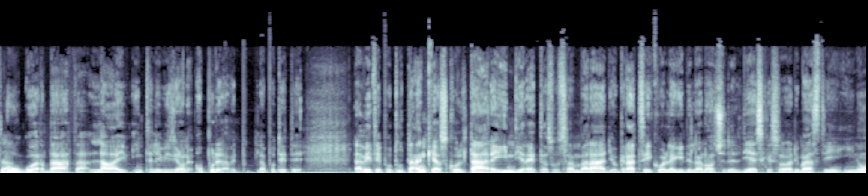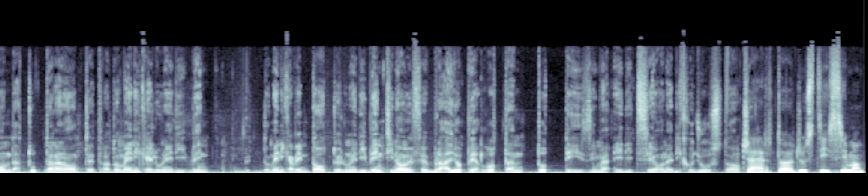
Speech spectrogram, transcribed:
Certo. o guardata live in televisione oppure l'avete, la potete, l'avete potuta anche ascoltare in diretta su Samba Radio grazie ai colleghi della Noce del DS che sono rimasti in onda tutta la notte tra domenica e lunedì 20 domenica 28 e lunedì 29 febbraio per l'88esima edizione, dico giusto? Certo, giustissimo.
